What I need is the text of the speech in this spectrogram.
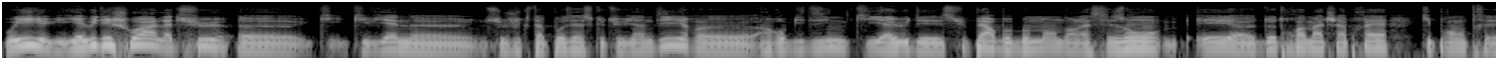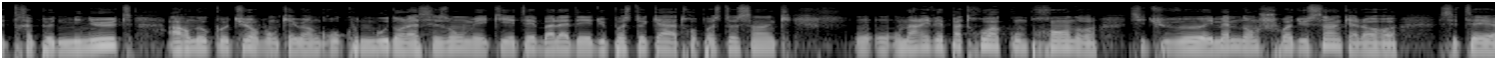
Oui, il y a eu des choix là-dessus euh, qui, viennent euh, se juxtaposer à ce que tu viens de dire. Euh, un Robidzin qui a eu des superbes moments dans la saison et deux trois matchs après qui prend très, très peu de minutes. Arnaud Couture, bon, qui a eu un gros coup de mou dans la saison mais qui était baladé du poste 4 au poste 5. On n'arrivait pas trop à comprendre, si tu veux, et même dans le choix du 5. Alors, c'était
